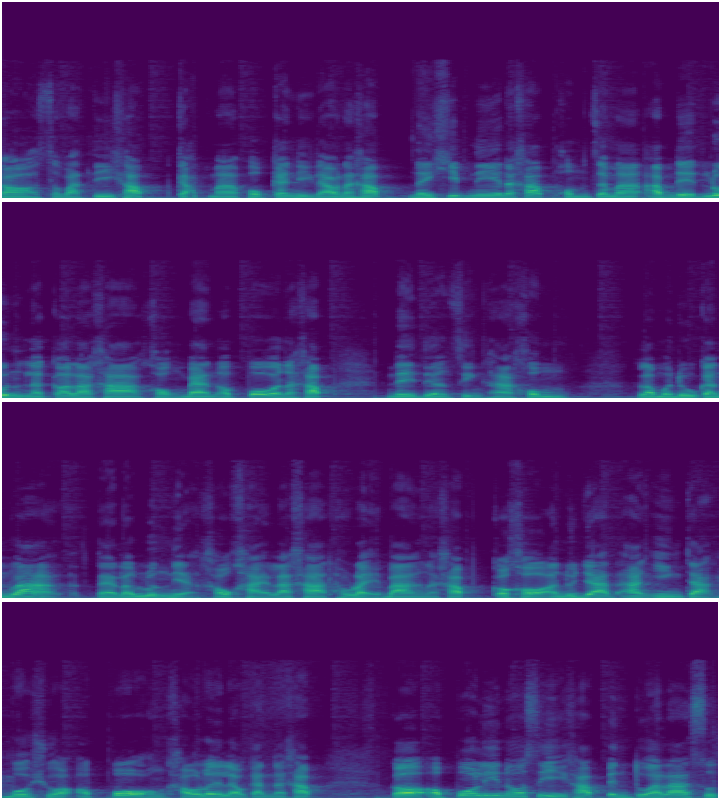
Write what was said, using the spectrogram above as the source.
ก็สวัสดีครับ กลับมาพบกันอีกแล้วนะครับ ในคลิปนี้นะครับผมจะมาอัปเดตรุ่นและก็ราคาของแบรนด์ oppo นะครับ ในเดือนสิงหาคม เรามาดูกันว่าแต่ละรุ่นเนี่ยเขาขายราคาเท่าไหร่บ้างนะครับ ก็ขออนุญาตอ้างอิงจากโบชัว oppo ของเขาเลยแล้วกันนะครับ ก็ oppo reno 4 ครับ เป็นตัวล่าสุด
